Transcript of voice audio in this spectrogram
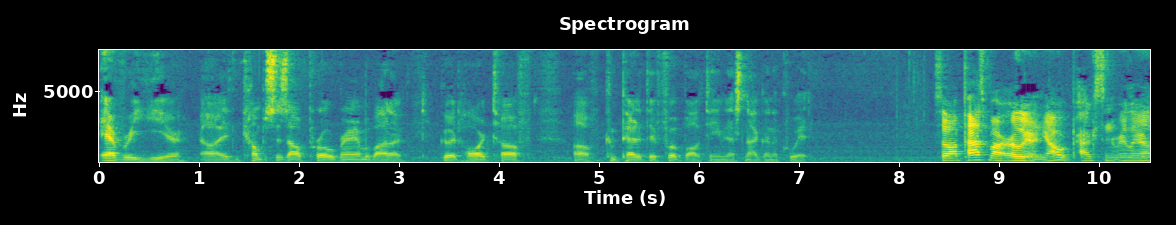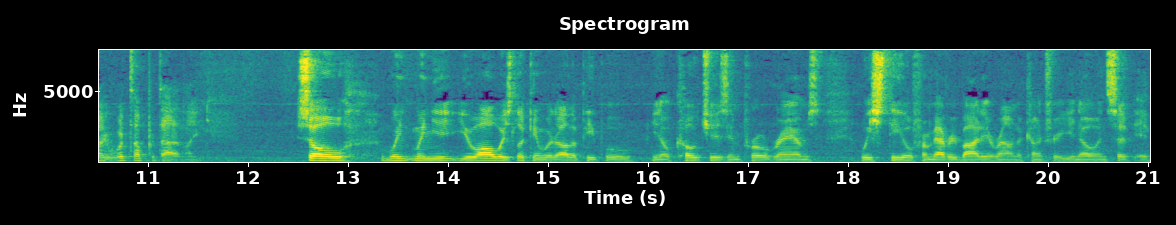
every year. Uh, it encompasses our program about a good, hard, tough, uh, competitive football team that's not going to quit. So I passed by earlier, and y'all were practicing really early. What's up with that? Like, so when when you you always looking with other people, you know, coaches and programs we steal from everybody around the country, you know. And so if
